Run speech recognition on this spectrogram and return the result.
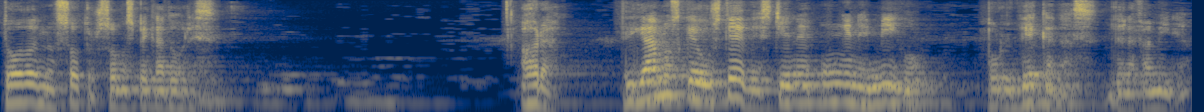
Todos nosotros somos pecadores. Ahora, digamos que ustedes tienen un enemigo por décadas de la familia.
